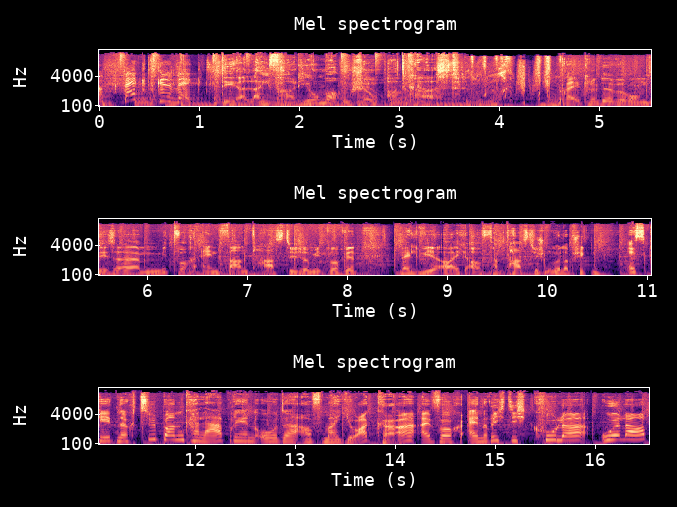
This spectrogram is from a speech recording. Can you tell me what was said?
Perfekt geweckt. Der Live-Radio-Morgenshow-Podcast. Drei Gründe, warum dieser Mittwoch ein fantastischer Mittwoch wird, weil wir euch auf fantastischen Urlaub schicken. Es geht nach Zypern, Kalabrien oder auf Mallorca. Einfach ein richtig cooler Urlaub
